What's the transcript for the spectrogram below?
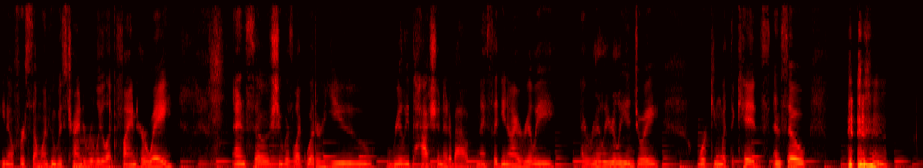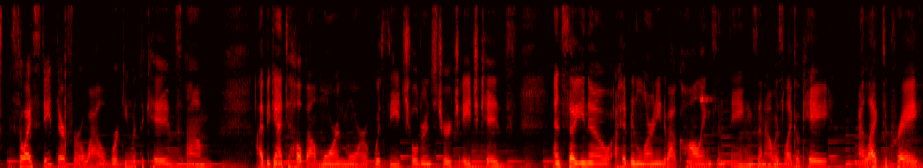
you know, for someone who was trying to really like find her way. And so she was like, "What are you really passionate about?" And I said, "You know, I really I really really enjoy working with the kids. And so so I stayed there for a while working with the kids. Um, I began to help out more and more with the children's church age kids. And so, you know, I had been learning about callings and things, and I was like, okay, I like to pray,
